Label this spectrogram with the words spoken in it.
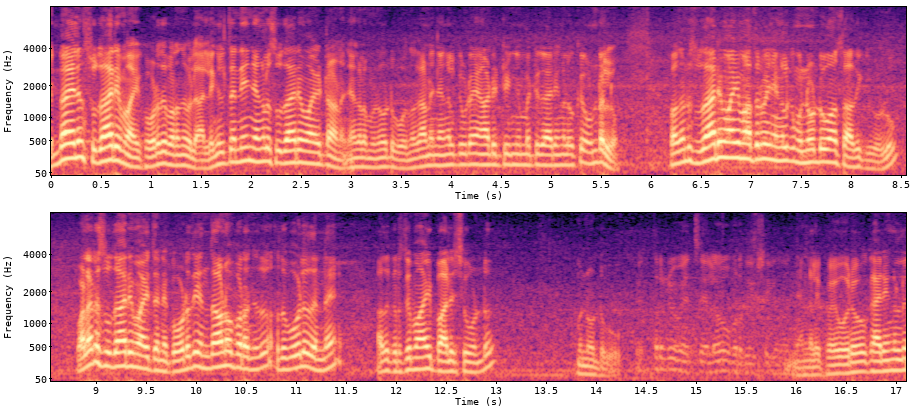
എന്തായാലും സുതാര്യമായി കോടതി പറഞ്ഞ പോലെ അല്ലെങ്കിൽ തന്നെയും ഞങ്ങൾ സുതാര്യമായിട്ടാണ് ഞങ്ങൾ മുന്നോട്ട് പോകുന്നത്. കാരണം ഞങ്ങൾക്കിവിടെ ആഡിറ്റിങ്ങും മറ്റു കാര്യങ്ങളൊക്കെ ഉണ്ടല്ലോ. അപ്പോൾ അതുകൊണ്ട് സുതാര്യമായി മാത്രമേ ഞങ്ങൾക്ക് മുന്നോട്ട് പോകാൻ സാധിക്കുകയുള്ളൂ. വളരെ സുതാര്യമായി തന്നെ കോടതി എന്താണോ പറഞ്ഞത് അതുപോലെ തന്നെ അത് കൃത്യമായി പാലിച്ചുകൊണ്ട് മുന്നോട്ട് പോകും. എത്ര രൂപ ചെലവ് പ്രതീക്ഷിക്കുന്നത് ഞങ്ങളിപ്പോൾ ഓരോ കാര്യങ്ങളിൽ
